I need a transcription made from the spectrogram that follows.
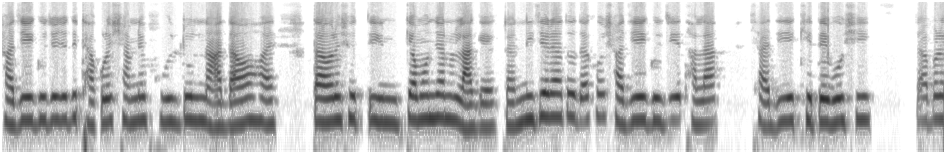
সাজিয়ে গুজিয়ে যদি ঠাকুরের সামনে ফুল টুল না দেওয়া হয়, তাহলে সত্যি কেমন যেন লাগে একটা। নিজেরা তো দেখো সাজিয়ে গুজিয়ে থালা সাজিয়ে খেতে বসি, তারপরে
